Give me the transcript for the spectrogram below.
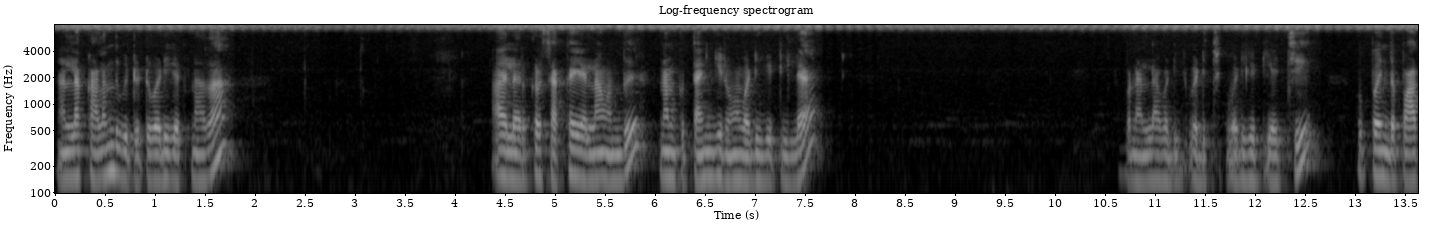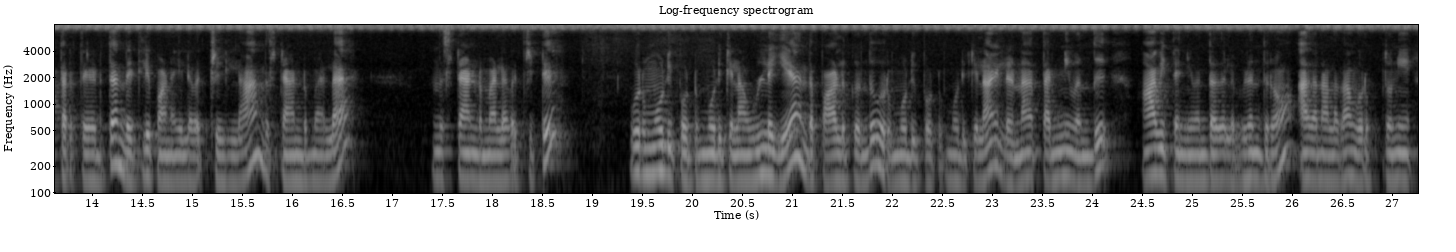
நல்லா கலந்து விட்டுட்டு வடிகட்டினா தான் அதில் இருக்கிற சக்கையெல்லாம் வந்து நமக்கு தங்கிடும் வடிகட்டியில் இப்போ நல்லா வடி வடிச்சு வடிகட்டியாச்சு இப்போ இந்த பாத்திரத்தை எடுத்து அந்த இட்லி பானையில் வச்சிடலாம். அந்த ஸ்டாண்டு மேலே. அந்த ஸ்டாண்டு மேலே வச்சுட்டு ஒரு மூடி போட்டு மூடிக்கலாம். உள்ளேயே அந்த பாலுக்கு வந்து ஒரு மூடி போட்டு மூடிக்கலாம். இல்லைன்னா தண்ணி வந்து ஆவி தண்ணி வந்து அதில் விழுந்துடும் அதனால தான் ஒரு துணி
